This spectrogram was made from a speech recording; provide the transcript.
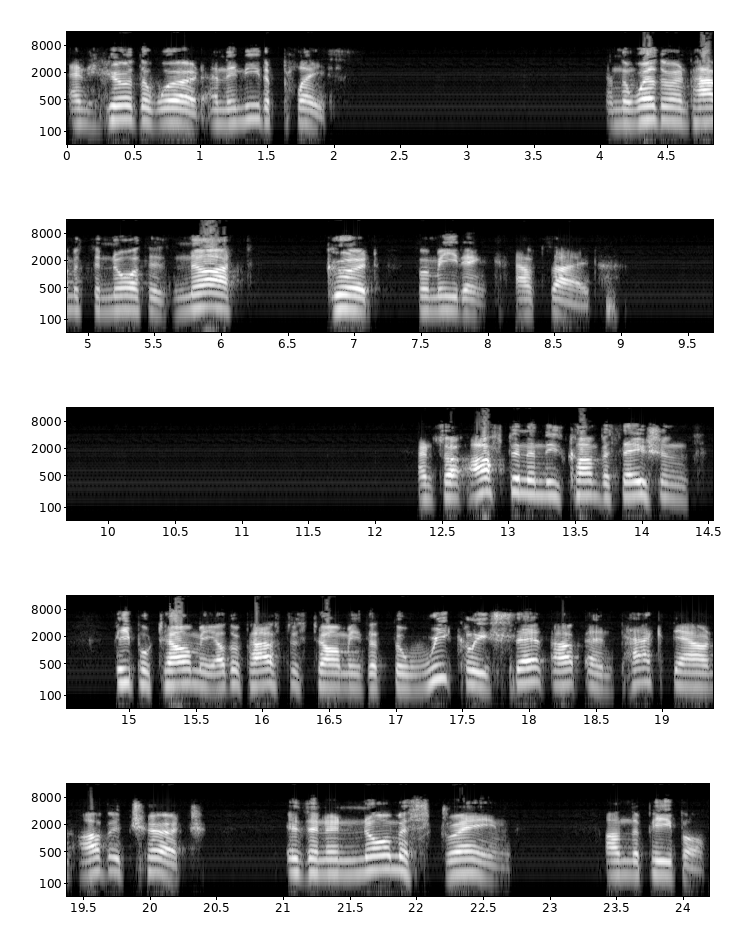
and hear the word, and they need a place. And the weather in Palmerston North is not good for meeting outside. And so often in these conversations, people tell me, other pastors tell me, that the weekly set up and pack down of a church is an enormous strain on the people.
